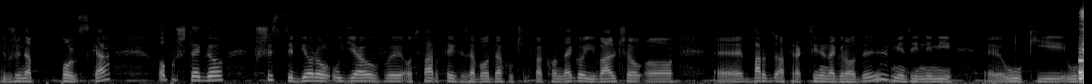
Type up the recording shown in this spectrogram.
drużyna polska. Oprócz tego wszyscy biorą udział w otwartych zawodach ucznictwa konnego i walczą o bardzo atrakcyjne nagrody, e, łuki, łuki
